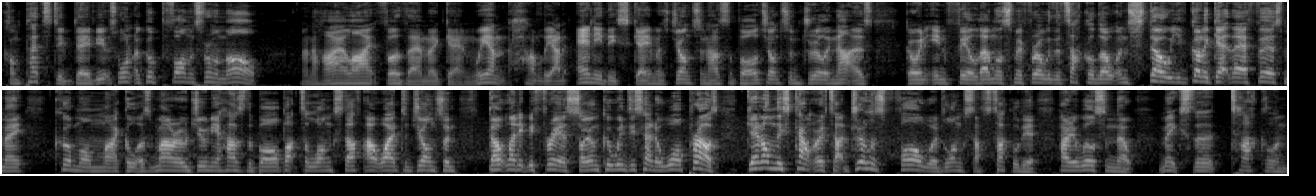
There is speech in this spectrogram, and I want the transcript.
competitive debuts. Want a good performance from them all. And a highlight for them again. We haven't hardly had any this game as Johnson has the ball. Johnson drilling at us. Going infield. Emil Smith-Rowe with the tackle though. And Stowe, you've got to get there first, mate. Come on, Michael, as Maro Jr. has the ball. Back to Longstaff, out wide to Johnson. Don't let it be free as Soyuncu wins his header. Ward-Prowse, get on this counter-attack. Drillers forward. Longstaff's tackled here. Harry Wilson, though, makes the tackle. And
